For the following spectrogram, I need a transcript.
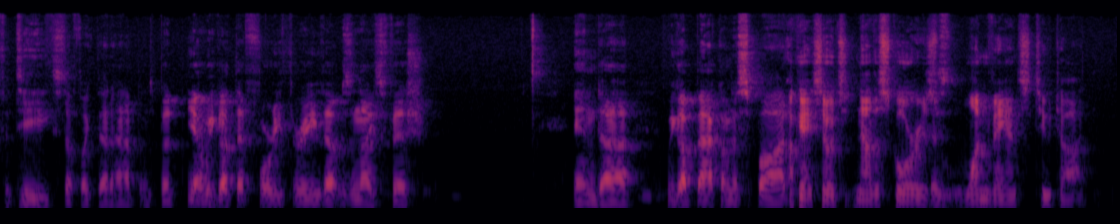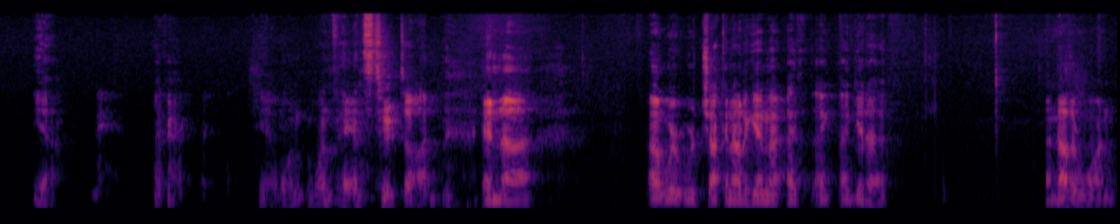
fatigue, stuff like that happens. But yeah, we got that 43. That was a nice fish. And uh, we got back on the spot. Okay, so it's now the score is, Is- one Vance, two Todd. Yeah, Okay. Yeah, one one Vance, two Todd, and uh, uh, we're we're chucking out again. I I, I get a another one,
